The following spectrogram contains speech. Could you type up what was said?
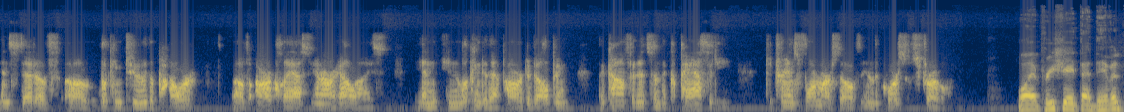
instead of uh, looking to the power of our class and our allies in, in looking to that power, developing the confidence and the capacity to transform ourselves in the course of struggle. Well, I appreciate that, David.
